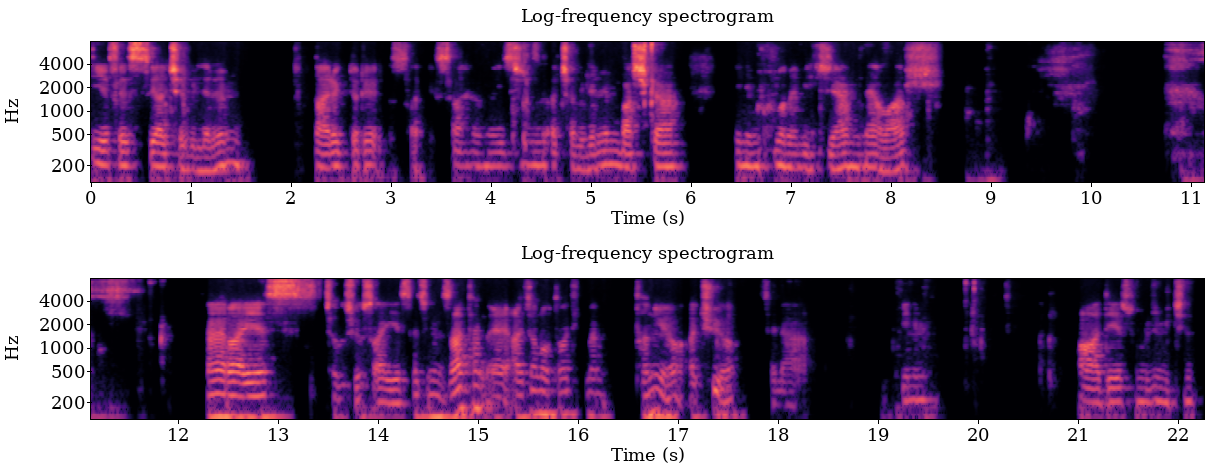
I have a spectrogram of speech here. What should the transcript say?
DFS'i açabilirim. Directory Synchronization'ı açabilirim. Başka benim kullanabileceğim ne var? Eğer IIS çalışıyorsa IIS açın. Zaten e, ajan otomatikman tanıyor, açıyor. Mesela benim AD sunucum için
